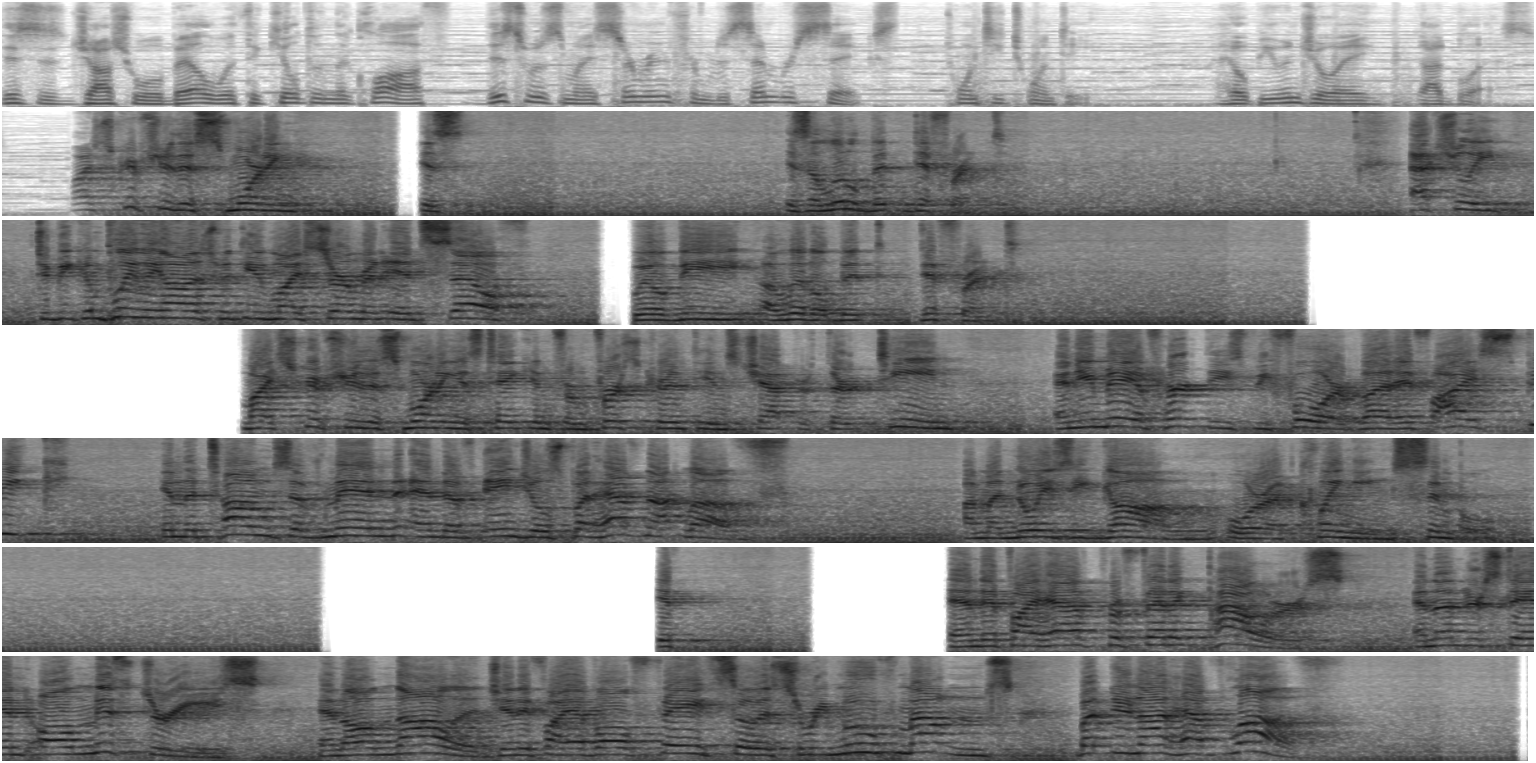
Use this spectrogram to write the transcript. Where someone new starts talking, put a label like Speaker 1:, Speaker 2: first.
Speaker 1: This is Joshua Bell with the Kilt and the Cloth. This was my sermon from December 6th, 2020. I hope you enjoy. God bless.
Speaker 2: My scripture this morning is is a little bit different. Actually, to be completely honest with you, my sermon itself will be a little bit different. My scripture this morning is taken from 1 Corinthians chapter 13, and you may have heard these before, but if I speak in the tongues of men and of angels but have not love, I'm a noisy gong or a clanging cymbal. If, and if I have prophetic powers and understand all mysteries and all knowledge, and if I have all faith so as to remove mountains but do not have love,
